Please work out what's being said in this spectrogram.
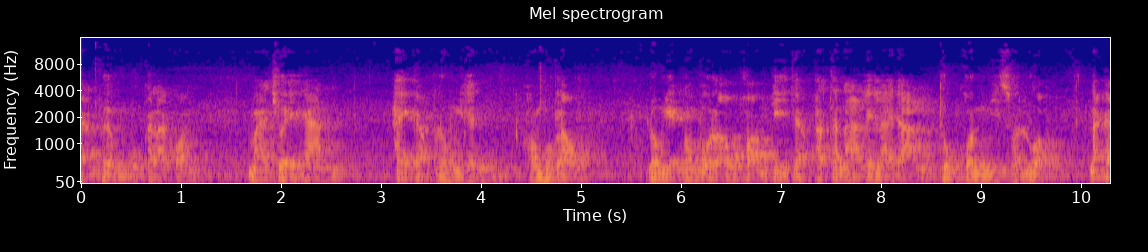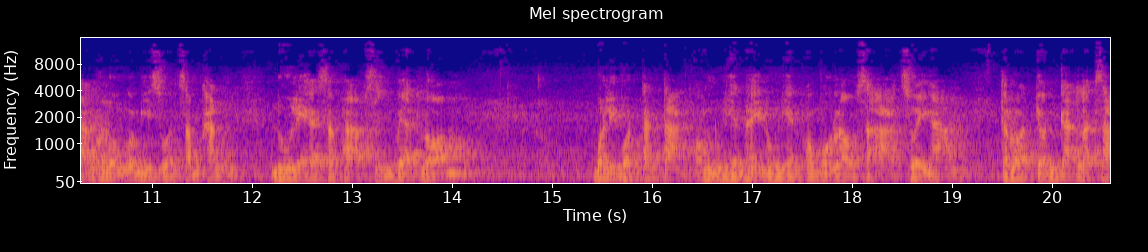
การเพิ่มบุคลากร มาช่วยงานให้กับโรงเรียนของพวกเรา โรงเรียนของพวกเราพร้อมที่จะพัฒนาหลาย ๆ ด้าน ทุกคนมีส่วนร่วม นักการพันโรงก็มีส่วนสำคัญ ดูแลสภาพสิ่งแวดล้อม บริบทต่าง ๆ ของโรงเรียนให้โรงเรียนของพวกเราสะอาดสวยงาม ตลอดจนการรักษา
